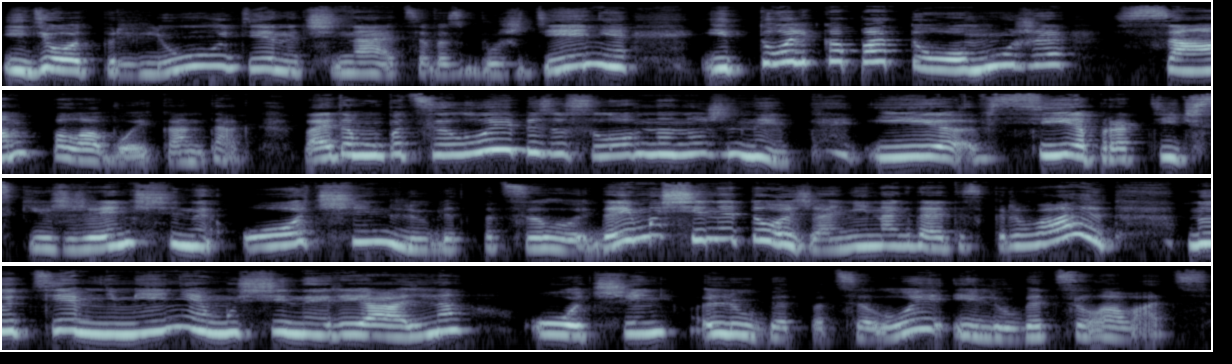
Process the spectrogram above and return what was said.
идет прелюдия, начинается возбуждение, и только потом уже сам половой контакт. Поэтому поцелуи, безусловно, нужны. И все практически женщины очень любят поцелуи. Да и мужчины тоже. Они иногда это скрывают, но тем не менее мужчины реально очень любят поцелуи и любят целоваться.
